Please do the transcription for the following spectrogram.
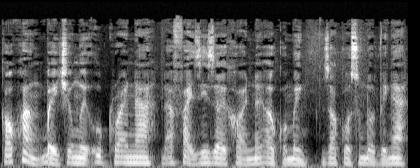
có khoảng 7 triệu người Ukraine đã phải di rời khỏi nơi ở của mình do cuộc xung đột với Nga.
